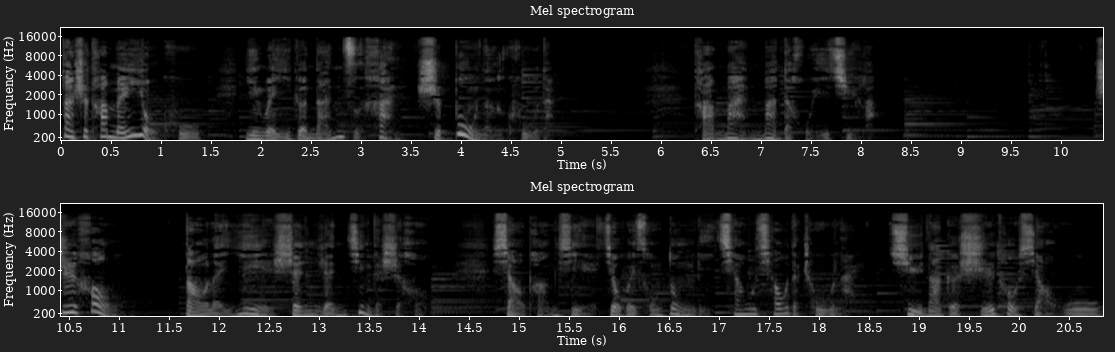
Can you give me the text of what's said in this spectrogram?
但是它没有哭，因为一个男子汉是不能哭的。他慢慢的回去了。之后，到了夜深人静的时候。小螃蟹就会从洞里悄悄地出来，去那个石头小屋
